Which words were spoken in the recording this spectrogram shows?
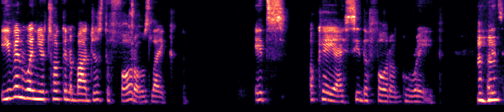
even when you're talking about just the photos, like it's okay, I see the photo, great. Mm-hmm. But it's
